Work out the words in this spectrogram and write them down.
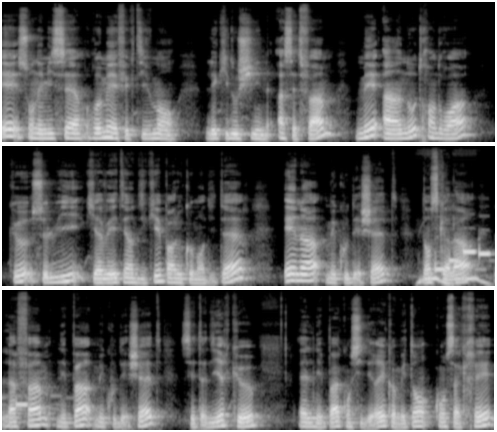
et son émissaire remet effectivement les kiddushin à cette femme, mais à un autre endroit que celui qui avait été indiqué par le commanditaire. Ena mekudeshet. Dans ce cas-là, la femme n'est pas mekudeshet, c'est-à-dire que elle n'est pas considérée comme étant consacrée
